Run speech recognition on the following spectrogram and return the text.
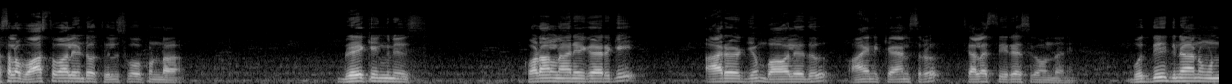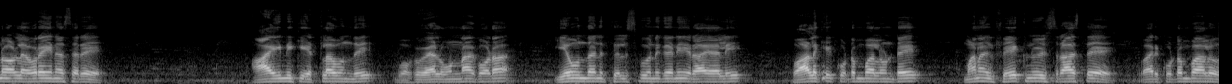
అసలు వాస్తవాలు ఏంటో తెలుసుకోకుండా బ్రేకింగ్ న్యూస్. కొడాల నాని గారికి ఆరోగ్యం బాగలేదు ఆయన క్యాన్సర్ చాలా సీరియస్గా ఉందని. బుద్ధి జ్ఞానం ఉన్నవాళ్ళు ఎవరైనా సరే ఆయనకి ఎట్లా ఉంది ఒకవేళ ఉన్నా కూడా ఏముందని తెలుసుకొని కానీ రాయాలి. వాళ్ళకి కుటుంబాలు ఉంటాయి మనం ఫేక్ న్యూస్ రాస్తే వారి కుటుంబాలు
